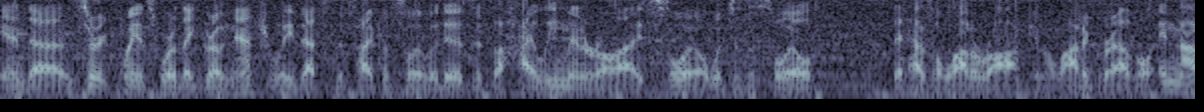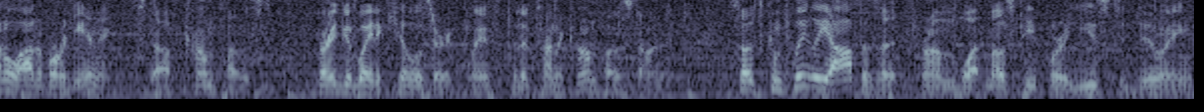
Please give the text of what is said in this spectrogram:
And uh, xeric plants, where they grow naturally, that's the type of soil it is. It's a highly mineralized soil, which is a soil that has a lot of rock and a lot of gravel and not a lot of organic stuff, compost. Very good way to kill xeric plants, put a ton of compost on it. So it's completely opposite from what most people are used to doing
